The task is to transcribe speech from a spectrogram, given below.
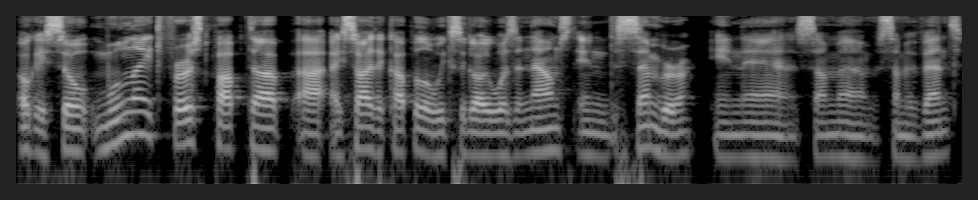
Okay, so Moonlight first popped up. Uh, I saw it a couple of weeks ago. It was announced in December in uh, some um, some event.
